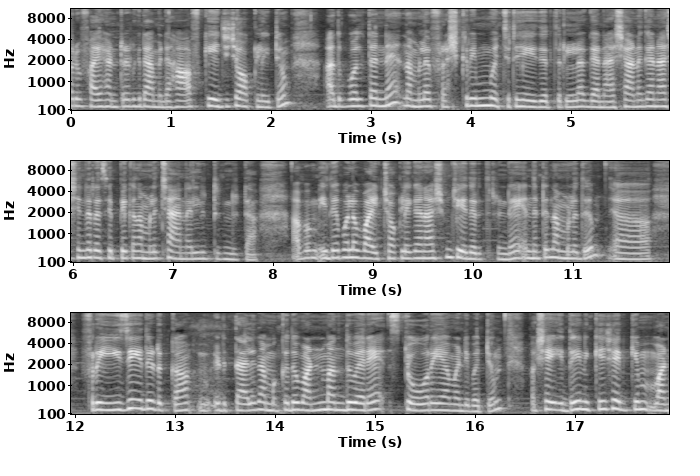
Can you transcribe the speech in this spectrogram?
ഒരു ഫൈവ് ഹൺഡ്രഡ് ഗ്രാമിന്റെ ഹാഫ് കെ ജി ചോക്ലേറ്റും അതുപോലെ തന്നെ നമ്മൾ ഫ്രഷ് ക്രീമും വെച്ചിട്ട് ചെയ്തെടുത്തിട്ടുള്ള ഗനാഷാണ് ഗനാഷിന്റെ റെസിപ്പിയൊക്കെ നമ്മൾ ചാനലിൽ ഇട്ടിട്ടുണ്ട് കേട്ടോ അപ്പം ഇതേപോലെ വൈറ്റ് ചോക്ലേറ്റ് ഗനാഷും ചെയ്തെടുത്തിട്ടുണ്ട്. എന്നിട്ട് നമ്മളിത് ഫ്രീസ് ചെയ്തെടുക്കാം. എടുത്താൽ നമുക്കിത് വൺ മന്ത് വരെ സ്റ്റോർ ചെയ്യാൻ വേണ്ടി പറ്റും. പക്ഷേ ഇത് എനിക്ക് ശരിക്കും വൺ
